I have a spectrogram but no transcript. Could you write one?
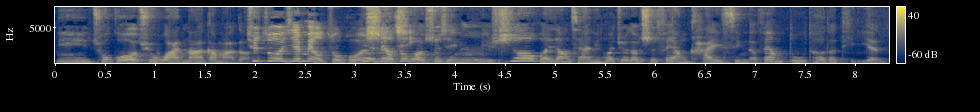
你出国去玩啊，干嘛的？去做一些没有做过的事情，对没有做过的事情，嗯你事后回想起来，你会觉得是非常开心的，非常独特的体验。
